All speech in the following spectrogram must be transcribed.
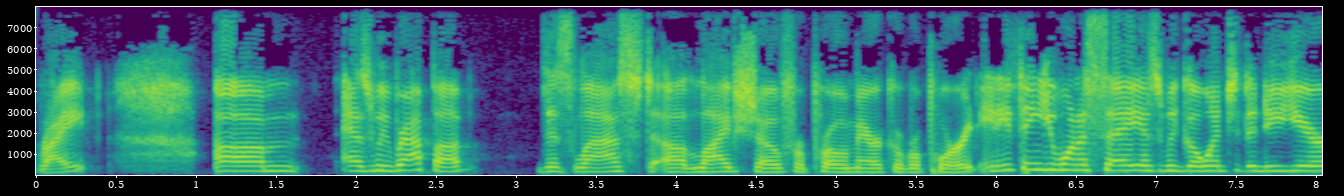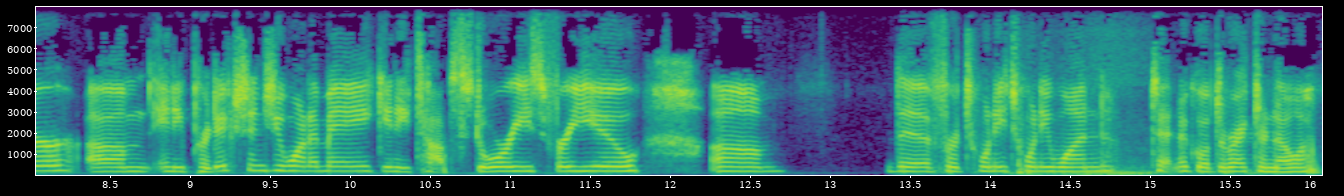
Right? Um, as we wrap up this last uh, live show for Pro America Report, anything you want to say as we go into the new year? Um, any predictions you want to make? Any top stories for you? Um, the for 2021 technical director Noah.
